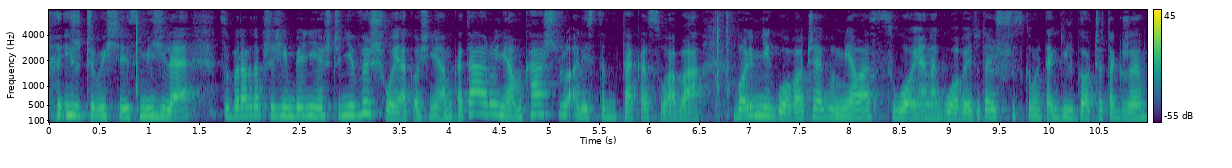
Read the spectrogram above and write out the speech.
I rzeczywiście jest mi źle. Co prawda przeziębienie jeszcze nie wyszło jakoś. Nie mam kataru, nie mam kaszlu, ale jestem taka słaba. Boli mnie głowa, czy jakbym miała słoja na głowie. Tutaj już wszystko mi tak gilgocze, także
